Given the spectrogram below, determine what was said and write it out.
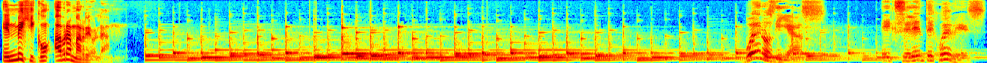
en México? Abra Marreola. Buenos días. Excelente jueves.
